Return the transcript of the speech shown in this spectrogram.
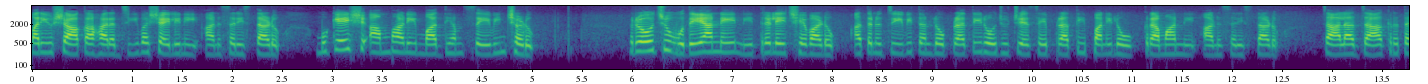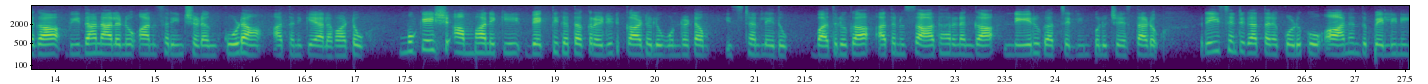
మరియు శాకాహార జీవశైలిని అనుసరిస్తాడు. ముఖేష్ అంబానీ మద్యం సేవించడు. రోజు ఉదయాన్నే నిద్రలేచేవాడు. అతను జీవితంలో ప్రతిరోజు చేసే ప్రతి పనిలో క్రమాన్ని అనుసరిస్తాడు. చాలా జాగ్రత్తగా విధానాలను అనుసరించడం కూడా అతనికి అలవాటు. ముఖేష్ అంబానీకి వ్యక్తిగత క్రెడిట్ కార్డులు ఉండటం ఇష్టం లేదు. బదులుగా అతను సాధారణంగా నేరుగా చెల్లింపులు చేస్తాడు. రీసెంట్గా తన కొడుకు ఆనంద్ పెళ్ళిని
